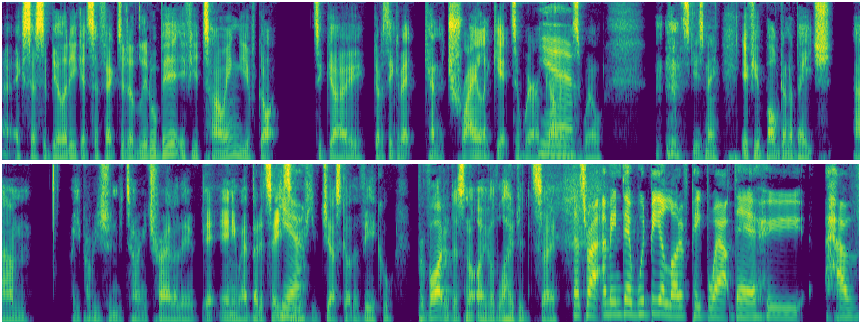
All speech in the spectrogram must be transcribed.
uh, accessibility gets affected a little bit if you're towing. You've got to go, got to think about can the trailer get to where I'm going as well. Excuse me. If you're bogged on a beach, um, well, you probably shouldn't be towing a trailer there anyway, but it's easier Yeah. if you've just got the vehicle, provided it's not overloaded. So, That's right. I mean, there would be a lot of people out there who have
